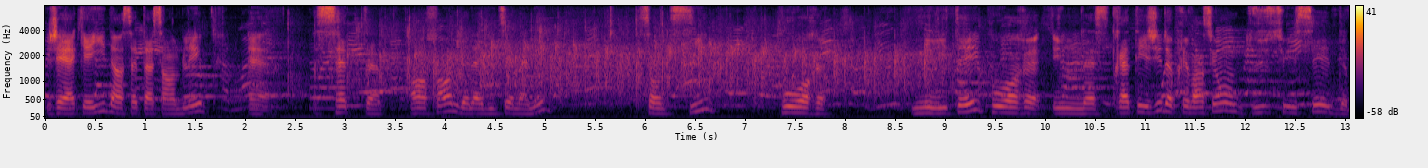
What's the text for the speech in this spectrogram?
j'ai accueilli dans cette Assemblée euh, sept enfants de la huitième année qui sont ici pour militer pour une stratégie de prévention du suicide.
